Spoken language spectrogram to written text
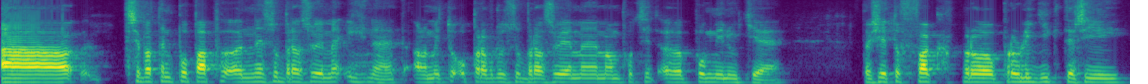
A třeba ten pop-up nezobrazujeme i hned, ale my to opravdu zobrazujeme, mám pocit, eh, po minutě takže je to fakt pro, pro lidi, kteří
